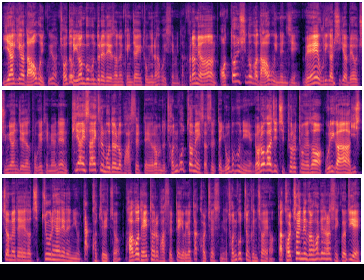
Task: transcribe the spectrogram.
이야기가 나오고 있고요. 저도 이런 부분들에 대해서는 굉장히 동의를 하고 있습니다. 그러면 어떤 신호가 나오고 있는지 왜 우리가 시기가 매우 중요한지에 대해서 보게 되면은 PI 사이클 모델로 봤을 때 여러분들 전고점에 있었을 때 이 부분이에요. 여러 가지 지표를 통해서 우리가 이 시점에 대해서 집중을 해야 되는 이유 딱 걸쳐 있죠. 과거 데이터를 봤을 때 여기가 딱 걸쳐 있습니다. 전고점 근처에요. 딱 걸쳐 있는 걸 확인할 수 있고요. 뒤에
